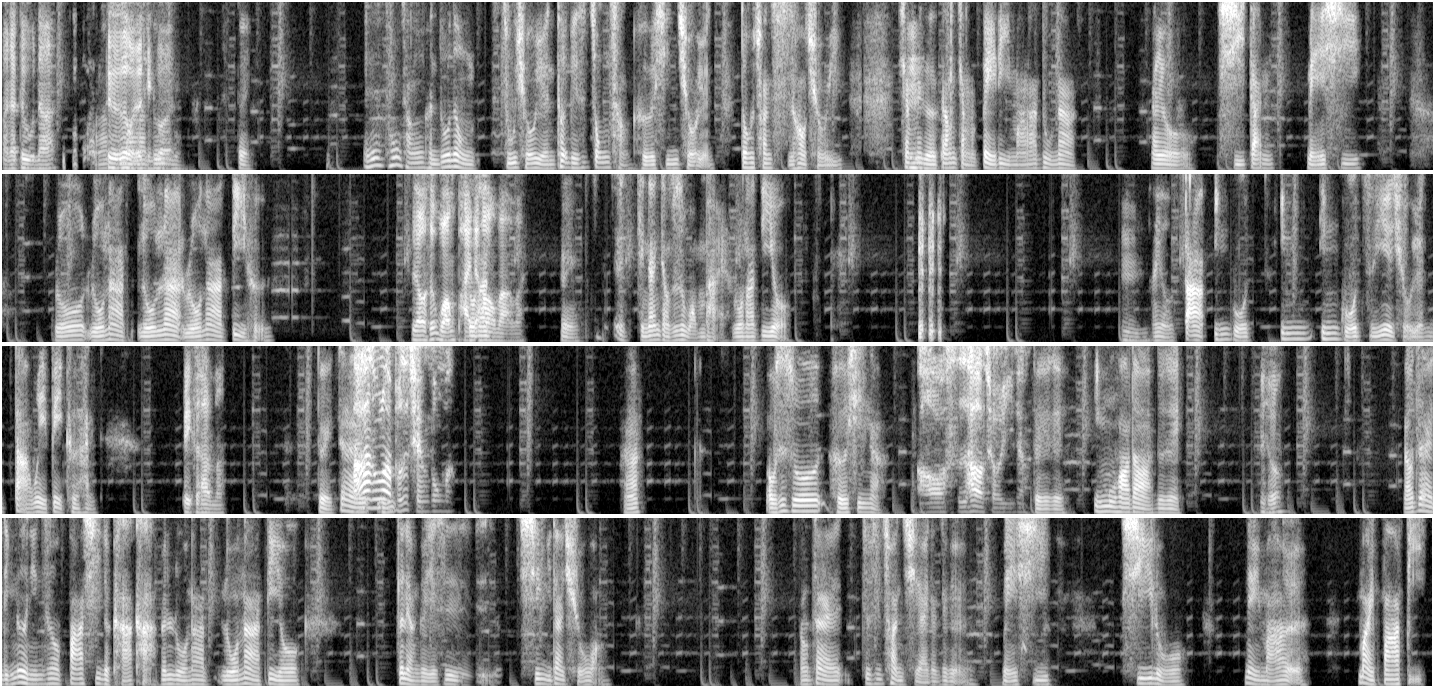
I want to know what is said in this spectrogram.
马拉杜纳，这个是我就听过。对。因为通常很多那种足球员，特别是中场核心球员，都会穿十号球衣。像那个刚刚讲的贝利、马拉杜纳，还有席丹、梅西、罗罗纳、罗纳、罗纳蒂和，主要是王牌的号码吗？对，呃，简单讲就是王牌，罗纳蒂奥。嗯，还有大英国。英英国职业球员大卫贝克汉，贝克汉吗？对，在马拉多纳不是前锋吗？啊？我是说核心啊。哦，十号球衣这样。对对对，樱木花道，啊对不对？没错。然后在零二年之后，巴西的卡卡跟罗纳罗纳蒂欧，这两个也是新一代球王。然后再来就是串起来的这个梅西、C 罗、内马尔、麦巴比。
